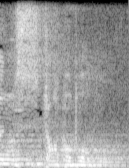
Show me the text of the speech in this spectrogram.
Unstoppable.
